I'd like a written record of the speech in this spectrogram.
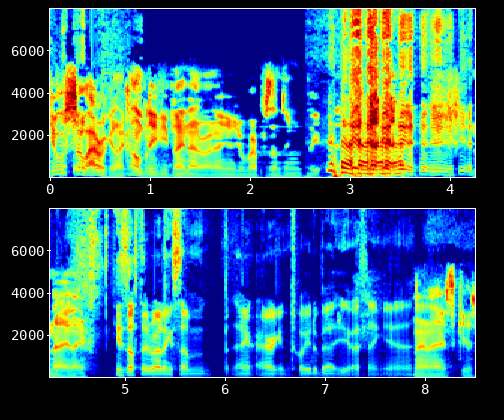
You're so arrogant. I can't believe you're playing that right now. You're representing. The... No, no, He's off there writing some arrogant tweet about you. I think. Yeah, no, no. It's good.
